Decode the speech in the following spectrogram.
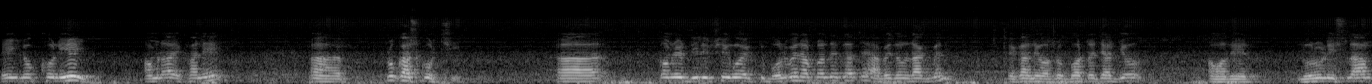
এই লক্ষ্য নিয়েই আমরা এখানে প্রকাশ করছি। কমরেড দিলীপ সিংহ একটু বলবেন আপনাদের কাছে, আবেদন রাখবেন। এখানে অশোক ভট্টাচার্য, আমাদের নুরুল ইসলাম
